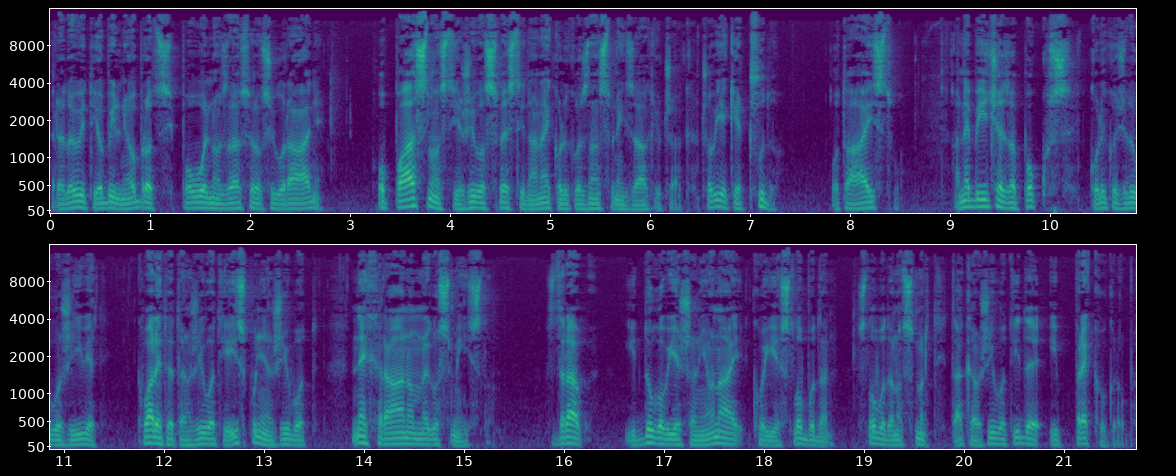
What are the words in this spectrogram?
redoviti obilni obroci, povoljno zdravstveno osiguranje. Opasnost je život svesti na nekoliko znanstvenih zaključaka. Čovjek je čudo, otajstvo, a ne biće za pokus koliko će dugo živjeti. Kvalitetan život je ispunjen život, ne hranom nego smislom. Zdrav i dugovješan je onaj koji je slobodan, slobodan od smrti. Takav život ide i preko groba.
